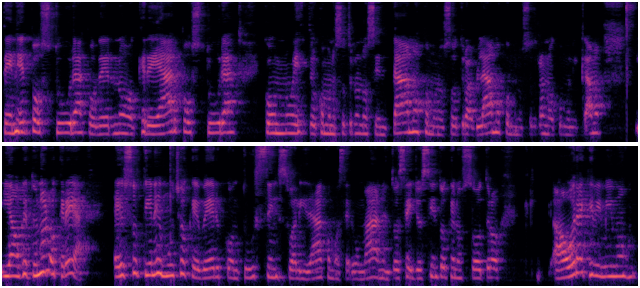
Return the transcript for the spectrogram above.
tener postura, podernos crear postura con nuestro, como nosotros nos sentamos, como nosotros hablamos, como nosotros nos comunicamos. Y aunque tú no lo creas, eso tiene mucho que ver con tu sensualidad como ser humano. Entonces yo siento que nosotros, ahora que vivimos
